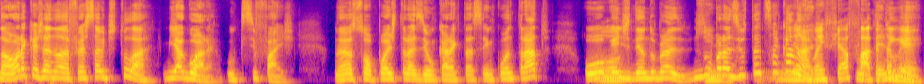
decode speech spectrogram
Na hora que a janela fecha, sai o titular. E agora? O que se faz? Né? Só pode trazer um cara que tá sem contrato ou, alguém de dentro do Brasil. No Brasil tá de O sacanagem. vai enfiar a Não faca tem também. ninguém.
